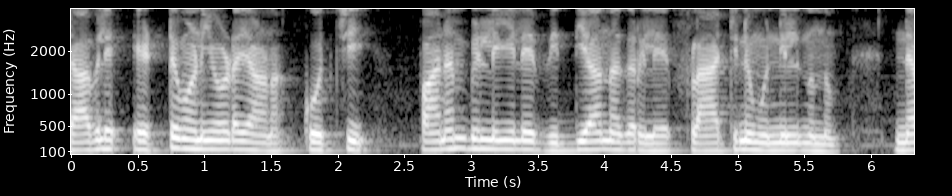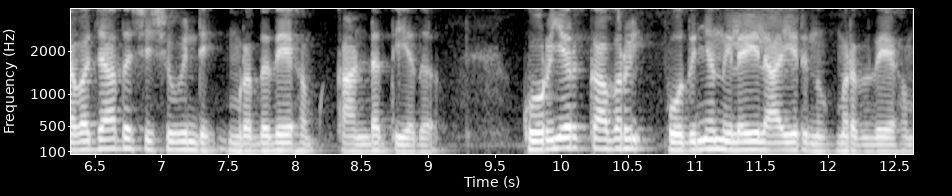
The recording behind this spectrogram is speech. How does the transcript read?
രാവിലെ എട്ട് മണിയോടെയാണ് കൊച്ചി പനമ്പിള്ളിയിലെ വിദ്യാനഗറിലെ ഫ്ലാറ്റിനു മുന്നിൽ നിന്നും നവജാത ശിശുവിന്റെ മൃതദേഹം കണ്ടെത്തിയത്. കൊറിയർ കവറിൽ പൊതിഞ്ഞ നിലയിലായിരുന്നു മൃതദേഹം.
